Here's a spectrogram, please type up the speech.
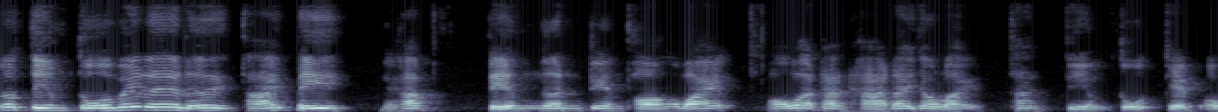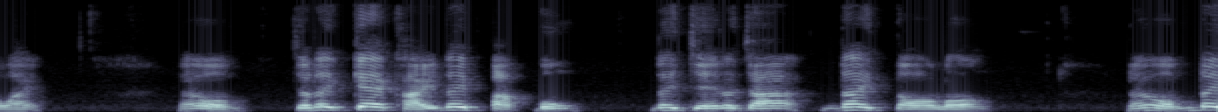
ก็เตรียมตัวไว้เลยเลย ท้ายปีนะครับ เตรียมเงินเตรียมทองเอาไว้ เพราะว่าท่านหาได้เท่าไหร่ ท่านเตรียมตัวเก็บเอาไว้นะครับผมจะได้แก้ไขได้ปรับปรุง ได้เจรจาได้ต่อรองนะครับผมได้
